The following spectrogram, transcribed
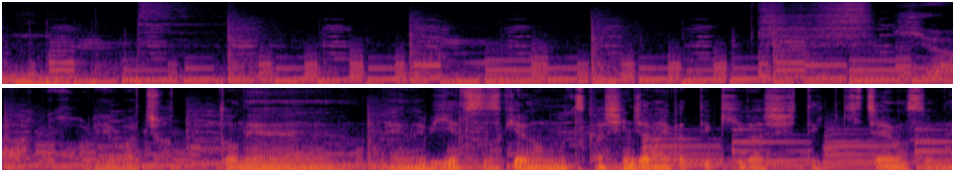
うん、いやこれはちょっとね NBA 続けるの難しいんじゃないかっていう気がしてきちゃいますよね。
